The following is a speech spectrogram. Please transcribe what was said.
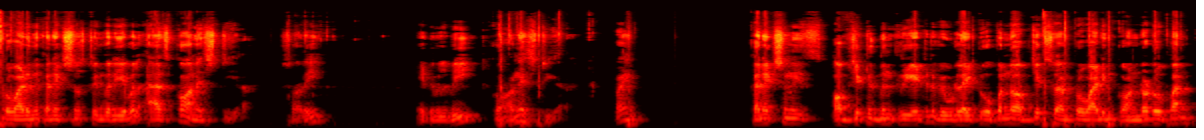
providing the connection string variable as constr. Sorry. It will be constr. Fine connection is object has been created. We would like to open the object. So I'm providing con.open.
